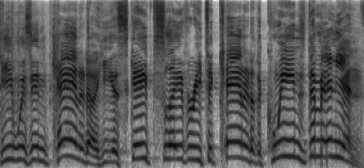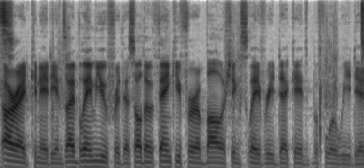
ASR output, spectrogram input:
He was in Canada. He escaped slavery to Canada, the Queen's dominions. All right, Canadians, I blame you for this, although thank you for abolishing slavery decades before we did.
